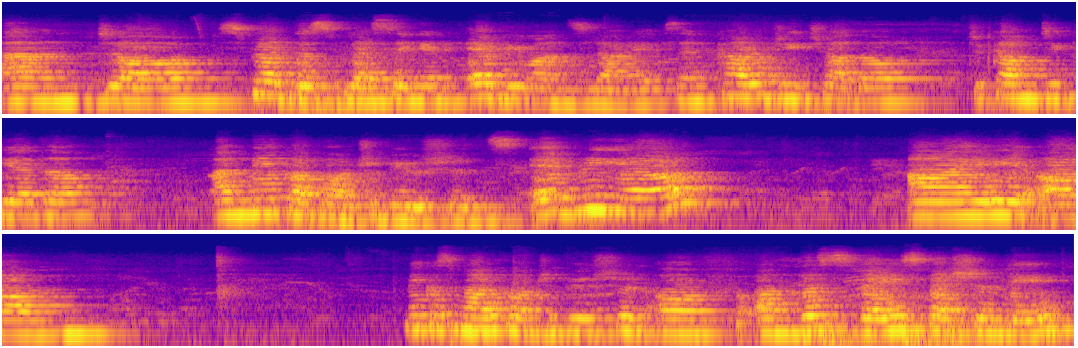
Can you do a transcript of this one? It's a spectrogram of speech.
and uh, spread this blessing in everyone's lives, encourage each other to come together and make our contributions. Every year, I um, make a small contribution of, on this very special day,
